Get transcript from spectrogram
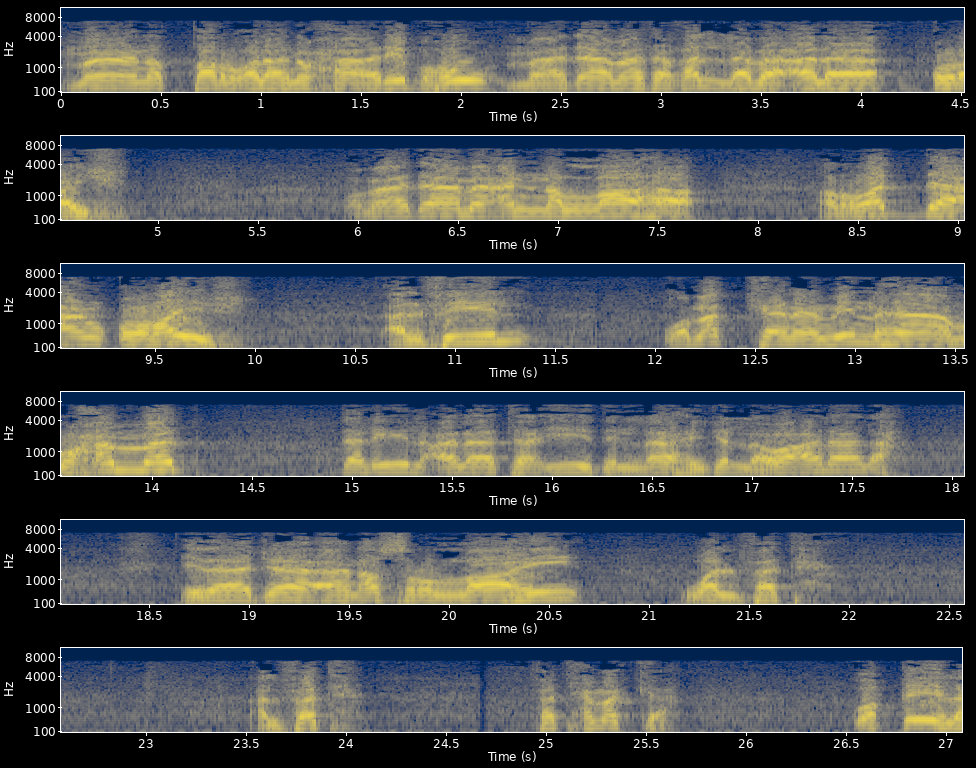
ما نضطر ولا نحاربه ما دام تغلب على قريش. وما دام أن الله رد عن قريش الفيل ومكن منها محمد دليل على تأييد الله جل وعلا له. إذا جاء نصر الله والفتح. الفتح فتح مكة. وقيل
